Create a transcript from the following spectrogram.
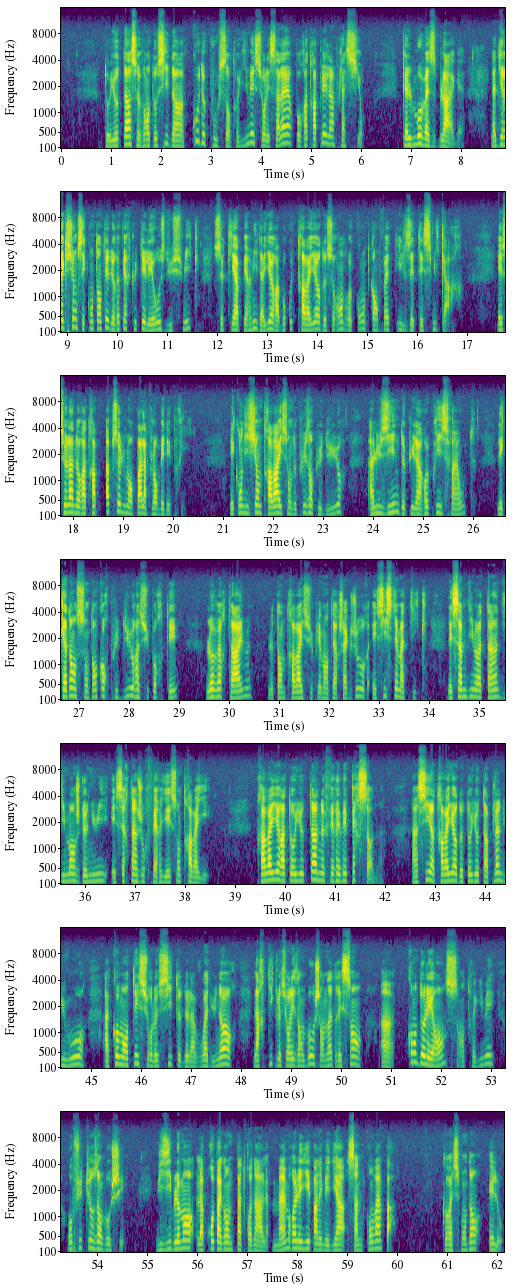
Toyota se vante aussi d'un coup de pouce entre guillemets sur les salaires pour rattraper l'inflation. Quelle mauvaise blague. La direction s'est contentée de répercuter les hausses du SMIC, ce qui a permis d'ailleurs à beaucoup de travailleurs de se rendre compte qu'en fait ils étaient smicards. Et cela ne rattrape absolument pas la flambée des prix. Les conditions de travail sont de plus en plus dures. À l'usine, depuis la reprise fin août, les cadences sont encore plus dures à supporter. L'overtime, le temps de travail supplémentaire chaque jour, est systématique. Les samedis matins, dimanches de nuit et certains jours fériés sont travaillés. Travailler à Toyota ne fait rêver personne. Ainsi, un travailleur de Toyota plein d'humour a commenté sur le site de la Voix du Nord l'article sur les embauches en adressant un condoléance entre guillemets aux futurs embauchés. Visiblement, la propagande patronale, même relayée par les médias, ça ne convainc pas. Correspondant Hello.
